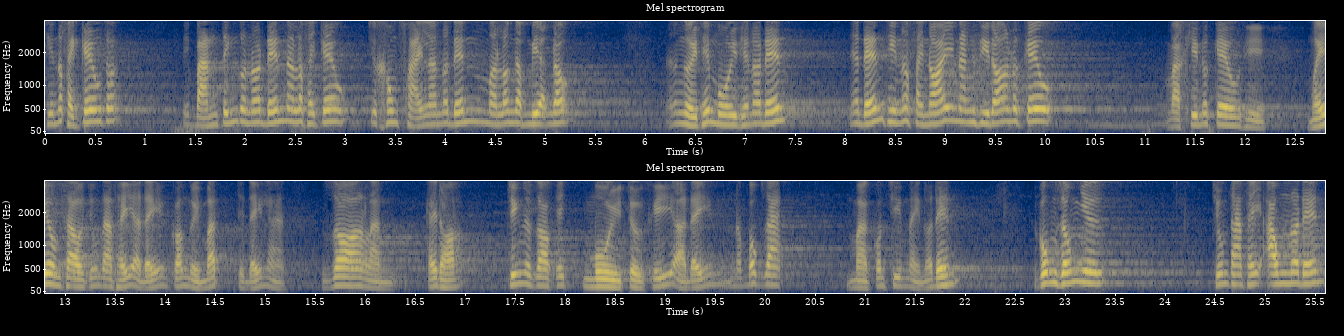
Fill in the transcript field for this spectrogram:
thì nó phải kêu thôi. Thì bản tính của nó đến là nó phải kêu, chứ không phải là nó đến mà nó ngậm miệng đâu. Người thấy mùi thì nó đến. Đến thì nó phải nói năng gì đó, nó kêu. Và khi nó kêu thì mấy hôm sau chúng ta thấy ở đấy có người mất, thì đấy là do là cái đó. Chính là do cái mùi tử khí ở đấy nó bốc ra mà con chim này nó đến. Cũng giống như chúng ta thấy ong nó đến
